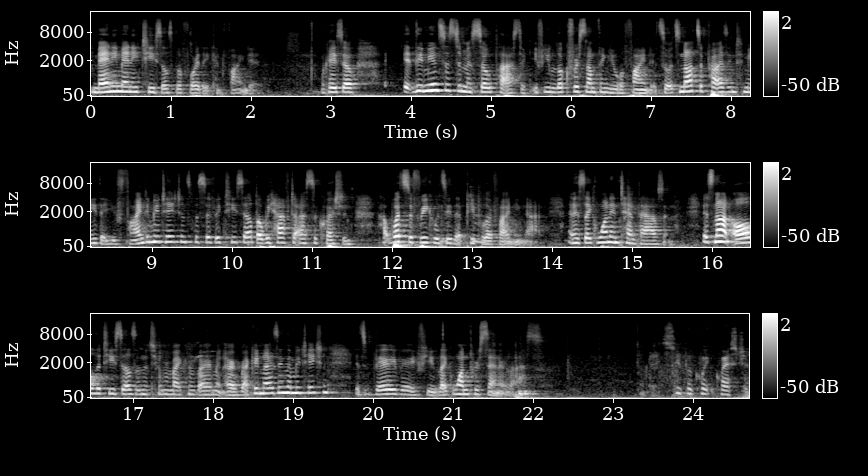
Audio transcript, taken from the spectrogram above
many, many T cells before they can find it. Okay, so it, the immune system is so plastic. If you look for something, you will find it. So it's not surprising to me that you find a mutation specific T cell, but we have to ask the question how, what's the frequency that people are finding that? And it's like one in 10,000. It's not all the T cells in the tumor microenvironment are recognizing the mutation, it's very, very few, like 1% or less. Okay. Super quick question.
